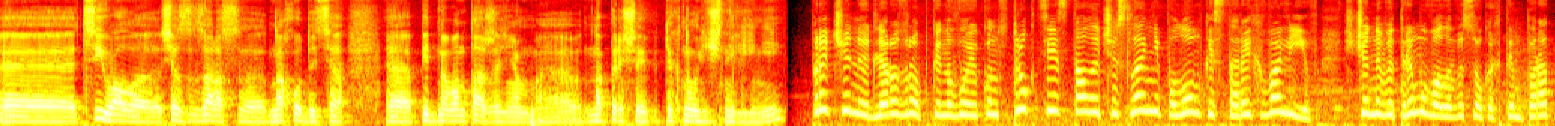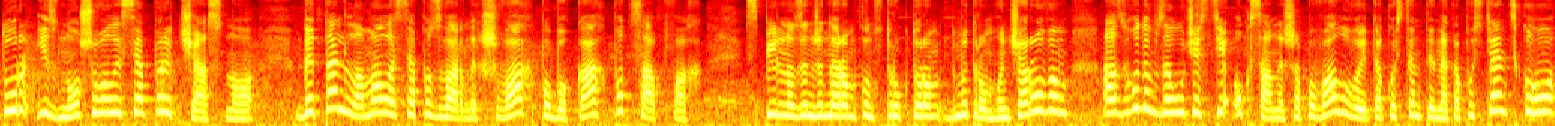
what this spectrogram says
Е, Ці вал щас- зараз е, знаходиться е, під навантаженням е, на першій технологічній лінії. Причиною для розробки нової конструкції стали численні поломки старих валів, що не витримували високих температур і зношувалися передчасно. Деталь ламалася по зварних швах, по боках, по цапфах. Спільно з інженером-конструктором Дмитром Гончаровим, а згодом за участі Оксани Шаповалової та Костянтина Капустянського,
